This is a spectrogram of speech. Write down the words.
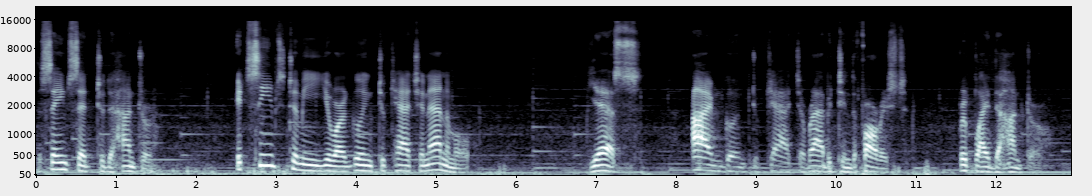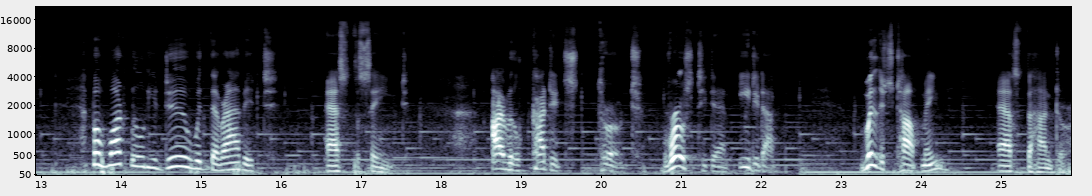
the saint said to the hunter, It seems to me you are going to catch an animal. Yes, I'm going to catch a rabbit in the forest, replied the hunter. But what will you do with the rabbit? asked the saint. I will cut its throat roast it and eat it up. Will you stop me? asked the hunter.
